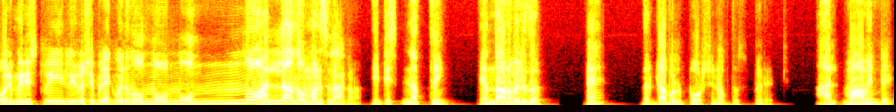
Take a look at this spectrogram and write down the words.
ഒരു മിനിസ്ട്രി ലീഡർഷിപ്പിലേക്ക് വരുന്ന ഒന്നും ഒന്നും ഒന്നും അല്ല നമ്മൾ മനസ്സിലാക്കണം. ഇറ്റ് ഈസ് നത്തിങ് എന്താണ് വലുത്? Eh the double portion of the spirit ആത്മാവിന്റെ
